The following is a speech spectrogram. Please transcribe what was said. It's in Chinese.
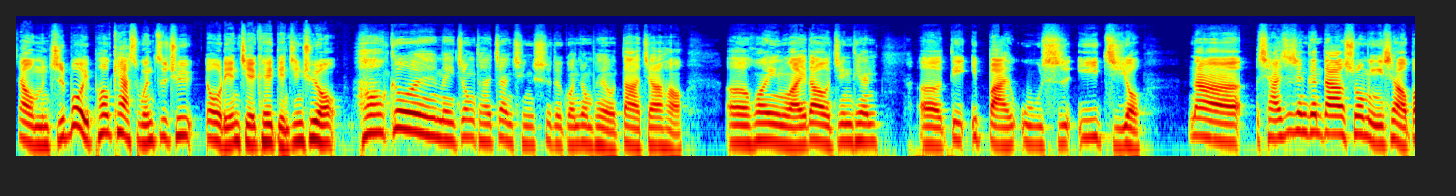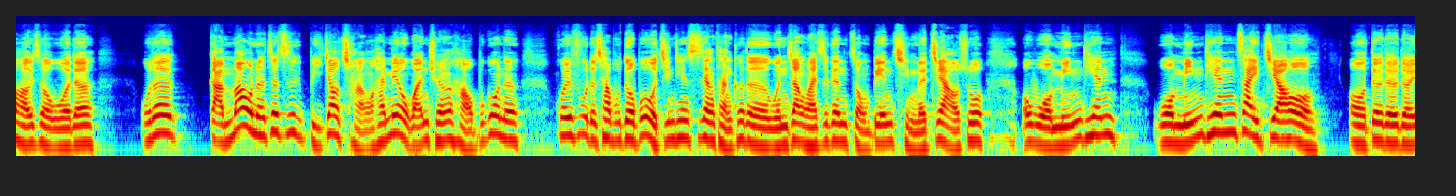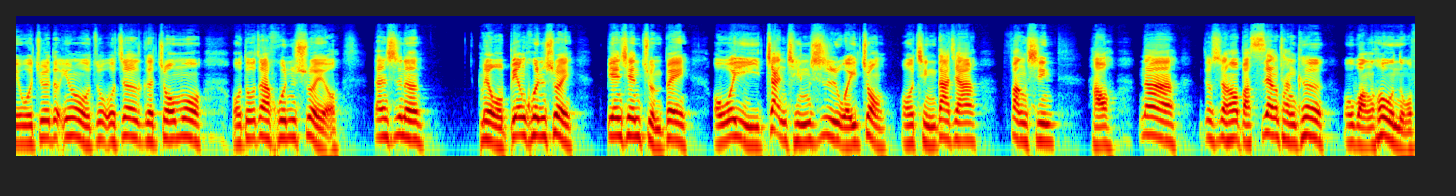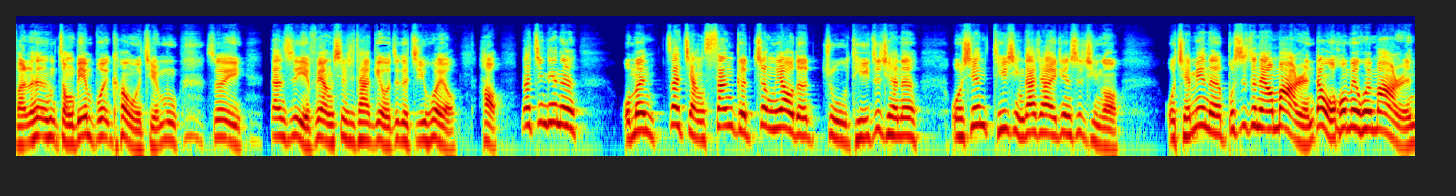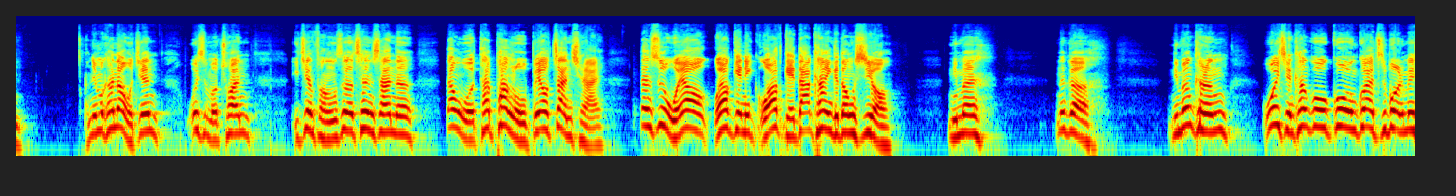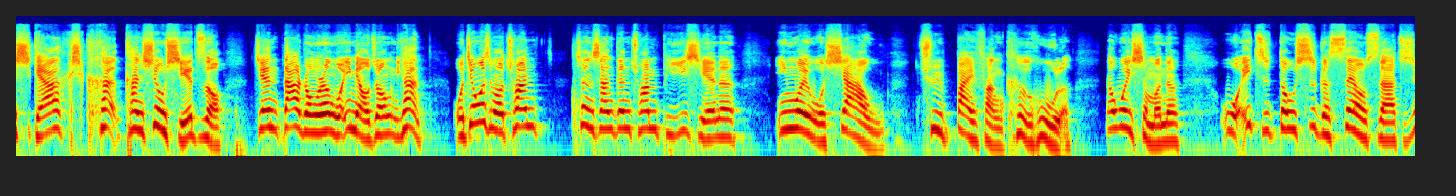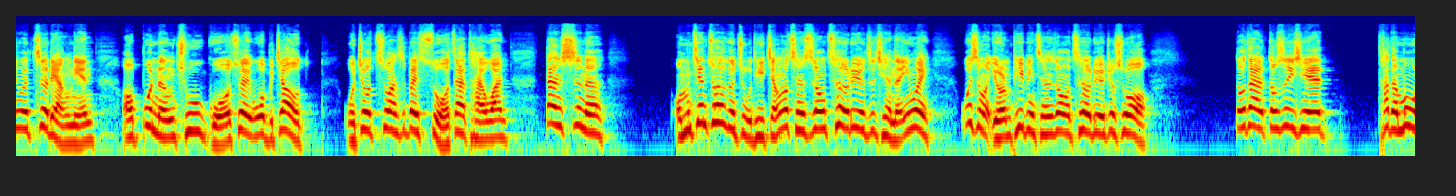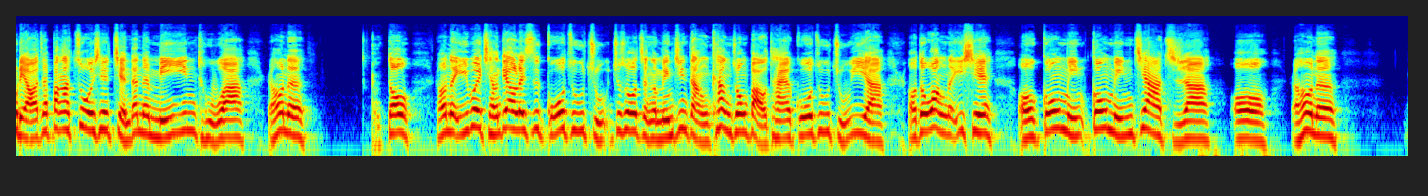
在我们直播与 Podcast 文字区都有连接，可以点进去哦。好，各位美中台战情室的观众朋友，大家好，呃，欢迎来到今天呃第一百五十一集哦。那还是先跟大家说明一下，不好意思哦，我的我的感冒呢这次比较长，还没有完全好，不过呢恢复的差不多。不过我今天思想坦克的文章，我还是跟总编请了假，我说哦，我明天我明天再交哦。哦，对对对，我觉得，因为我做我这个周末我都在昏睡哦，但是呢，没有，我边昏睡边先准备哦，我以战情室为重，我请大家放心。好，那就是然后把四辆坦克我往后挪，反正总编不会看我节目，所以但是也非常谢谢他给我这个机会哦。好，那今天呢，我们在讲三个重要的主题之前呢，我先提醒大家一件事情哦，我前面呢不是真的要骂人，但我后面会骂人。你有看到我今天为什么穿一件粉红色的衬衫呢？但我太胖了，我不要站起来。但是我要，我要给你，我要给大家看一个东西哦。你们那个，你们可能我以前看过郭文贵直播里面给大家看看秀鞋子哦。今天大家容忍我一秒钟，你看我今天为什么穿衬衫跟穿皮鞋呢？因为我下午去拜访客户了。那为什么呢？我一直都是个 sales 啊，只是因为这两年哦不能出国，所以我比较我就算是被锁在台湾。但是呢，我们今天最后一个主题讲到陈时中策略之前呢，因为为什么有人批评陈时中的策略，就说都在都是一些他的幕僚在帮他做一些简单的迷因图啊，然后呢都然后呢一味强调类似国族主，就说整个民进党抗中保台、国族主义啊，然后都忘了一些哦公民公民价值啊哦，然后呢。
